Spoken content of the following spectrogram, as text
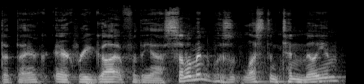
that the Eric Reid got for the uh, settlement was less than ten million.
